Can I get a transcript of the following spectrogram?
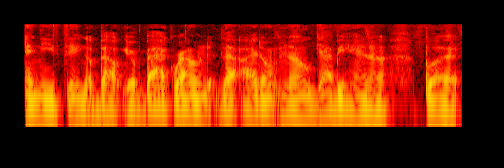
anything about your background that I don't know, Gabbie Hanna, but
